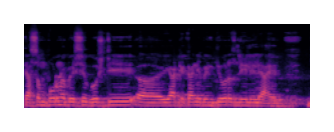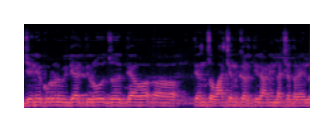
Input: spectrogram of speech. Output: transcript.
त्या संपूर्ण बेसिक गोष्टी या ठिकाणी भिंतीवरच लिहिलेल्या आहेत. जेणेकरून विद्यार्थी रोज त्या त्यांचं वाचन करतील आणि लक्षात राहील.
